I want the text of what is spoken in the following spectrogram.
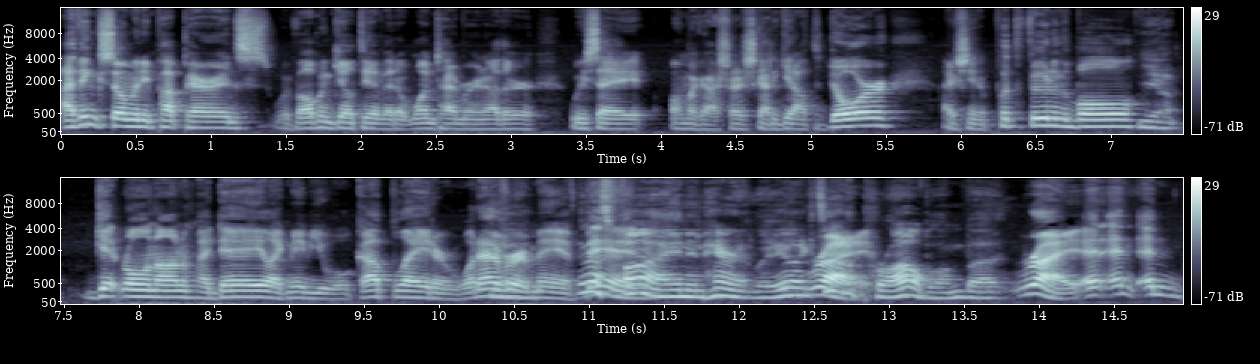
I think so many pup parents, we've all been guilty of it at one time or another. We say, "Oh my gosh, I just got to get out the door. I just need to put the food in the bowl, Yeah, get rolling on with my day." Like maybe you woke up late or whatever Yeah. it may have and been. that's fine inherently. Like it's not a problem, but Right, and and and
